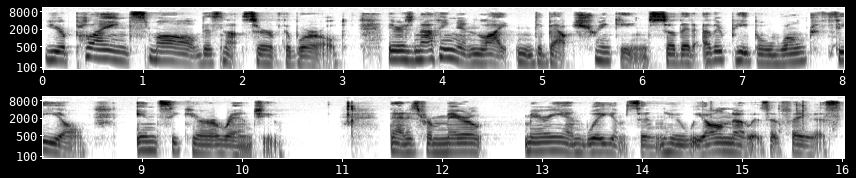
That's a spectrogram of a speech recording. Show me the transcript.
Your playing small does not serve the world. There is nothing enlightened about shrinking so that other people won't feel insecure around you. That is from Mar- Marianne Williamson, who we all know is a famous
